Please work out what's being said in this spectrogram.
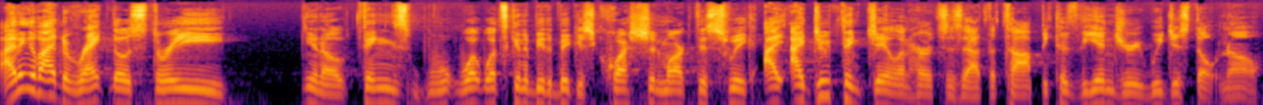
I think if I had to rank those three, you know, things, what, what's going to be the biggest question mark this week? I, I do think Jalen Hurts is at the top because the injury we just don't know.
